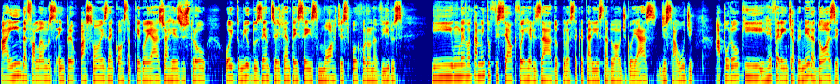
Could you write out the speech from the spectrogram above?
Ainda falamos em preocupações, né, Costa? Porque Goiás já registrou 8.286 mortes por coronavírus. E um levantamento oficial que foi realizado pela Secretaria Estadual de Goiás de Saúde apurou que, referente à primeira dose,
